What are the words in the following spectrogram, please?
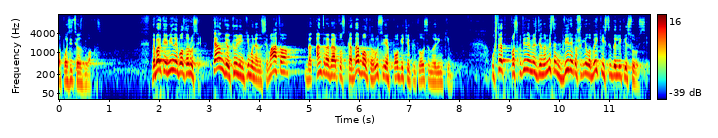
opozicijos blokas. Dabar kaimynai Baltarusija. Ten jokių rinkimų nenusimato, bet antra vertus, kada Baltarusijoje pokyčiai priklausė nuo rinkimų. Užtat paskutinėmis dienomis ten vyrė kažkokie labai keisti dalykai su Rusija.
